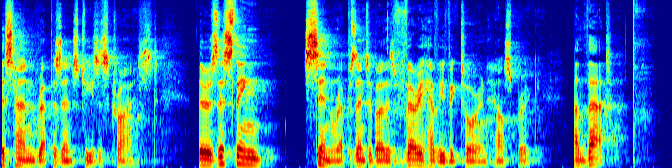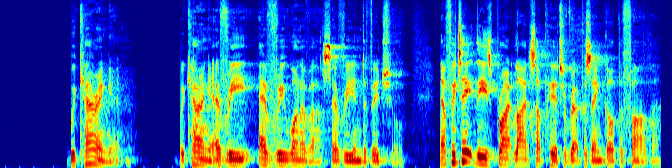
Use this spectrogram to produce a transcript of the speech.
this hand represents Jesus Christ. There is this thing, sin, represented by this very heavy Victorian house brick, and that we're carrying it. We're carrying it, every, every one of us, every individual. Now, if we take these bright lights up here to represent God the Father,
